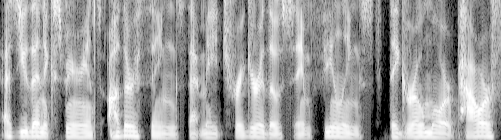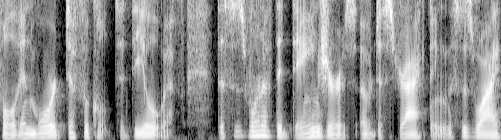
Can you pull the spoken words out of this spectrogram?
As you then experience other things that may trigger those same feelings, they grow more powerful and more difficult to deal with. This is one of the dangers of distracting. This is why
